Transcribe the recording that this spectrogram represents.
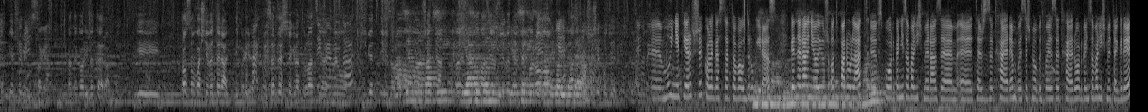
jest pierwsze miejsce w kategorii weteran. I to są właśnie weterani. Serdeczne gratulacje, jak było. świetnie i podzielić. E, Mój nie pierwszy, kolega startował drugi raz. Generalnie już od paru lat e, współorganizowaliśmy razem e, też z ZHR-em, bo jesteśmy obydwoje z ZHR-u, organizowaliśmy te gry,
